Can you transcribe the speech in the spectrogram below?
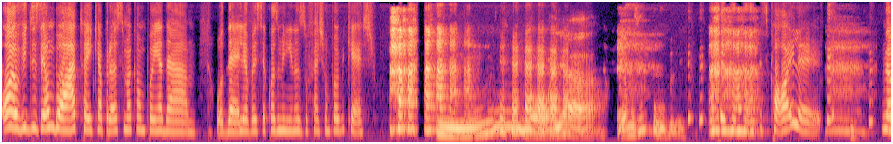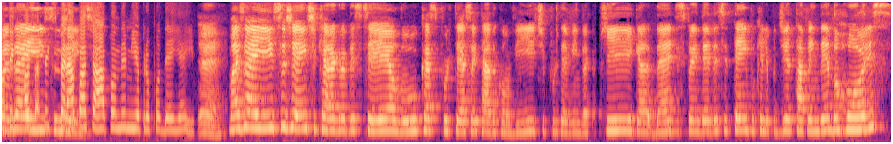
Ó, eu ouvi dizer um boato aí que a próxima campanha da Odélia vai ser com as meninas do Fashion Pubcast. hum, olha, temos um público. Spoiler! Não, Mas tem, que é passar- tem que isso, esperar gente. passar a pandemia pra eu poder ir aí. É, mas é isso, gente. Quero agradecer ao Lucas por ter aceitado o convite, por ter vindo aqui, né, desprender desse tempo que ele podia estar vendendo horrores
